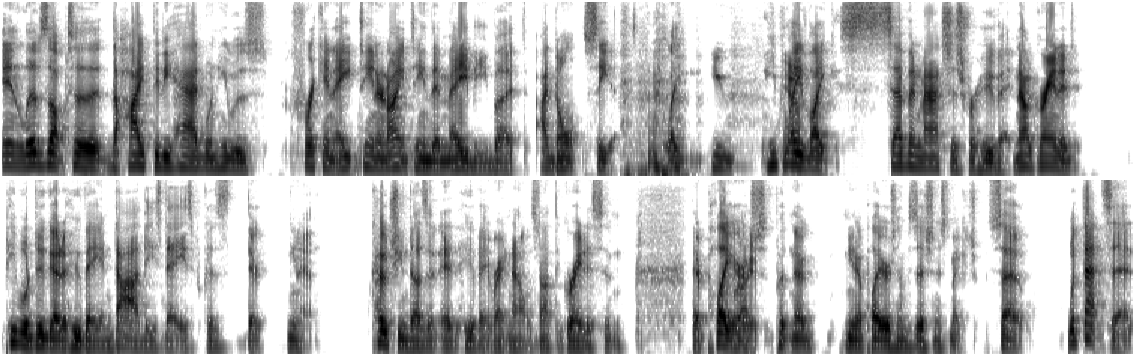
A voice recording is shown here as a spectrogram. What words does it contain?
and lives up to the hype that he had when he was freaking eighteen or nineteen, then maybe. But I don't see it. Like you, he played like seven matches for Juve. Now, granted, people do go to Juve and die these days because they're you know coaching doesn't at Juve right now. It's not the greatest, and their players putting their you know players in positions to make it. So, with that said,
